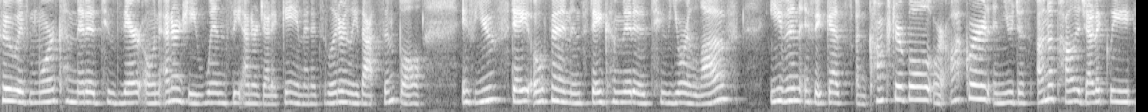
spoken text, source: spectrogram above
who is more committed to their own energy wins the energetic game. And it's literally that simple. If you stay open and stay committed to your love, even if it gets uncomfortable or awkward, and you just unapologetically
